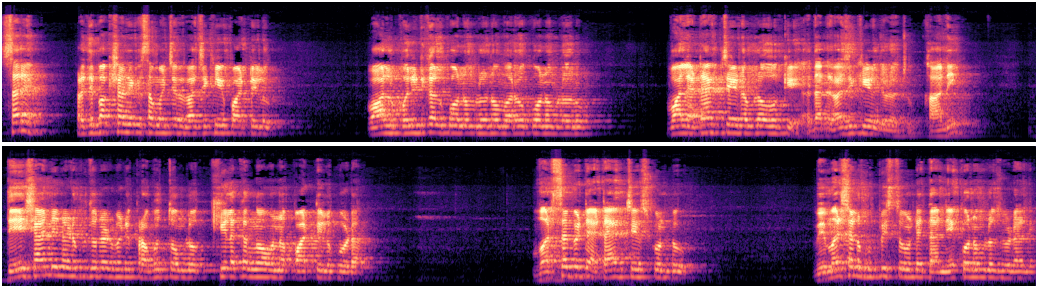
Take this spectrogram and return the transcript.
సరే ప్రతిపక్షానికి సంబంధించిన రాజకీయ పార్టీలు వాళ్ళు పొలిటికల్ కోణంలోనో మరో కోణంలోనో వాళ్ళు అటాక్ చేయడంలో ఓకే దాన్ని రాజకీయం చూడొచ్చు. కానీ దేశాన్ని నడుపుతున్నటువంటి ప్రభుత్వంలో కీలకంగా ఉన్న పార్టీలు కూడా వరుస పెట్టి అటాక్ చేసుకుంటూ విమర్శలు గుప్పిస్తూ ఉంటే దాన్ని ఏ కోణంలో చూడాలి?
